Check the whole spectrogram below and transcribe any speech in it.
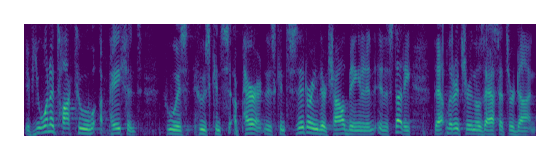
If you want to talk to a patient who is who's cons- a parent who's considering their child being in, in, a study, that literature and those assets are done.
